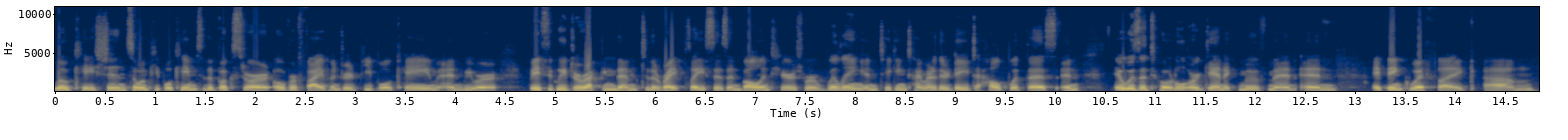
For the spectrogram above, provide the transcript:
location. So when people came to the bookstore, over 500 people came, and we were basically directing them to the right places. And volunteers were willing and taking time out of their day to help with this. And it was a total organic movement. And I think with like, um,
